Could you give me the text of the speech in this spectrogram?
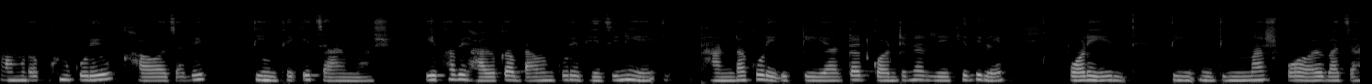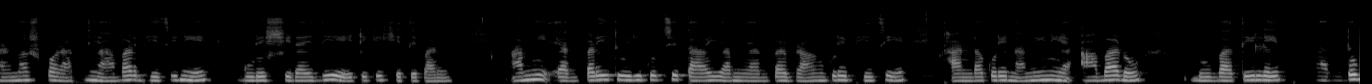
সংরক্ষণ করেও খাওয়া যাবে তিন থেকে চার মাস। এভাবে হালকা ব্রাউন করে ভেজে নিয়ে ঠান্ডা করে একটি এয়ারটাইট কন্টেনার রেখে দিলে পরে তিন তিন মাস পর বা চার মাস পর আপনি আবার ভেজে নিয়ে গুড়ের শিরায় দিয়ে এটিকে খেতে পারেন। আমি একবারেই তৈরি করছি, তাই আমি একবার ব্রাউন করে ভেজে ঠান্ডা করে নামিয়ে নিয়ে আবারও ডোবা তেলে একদম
